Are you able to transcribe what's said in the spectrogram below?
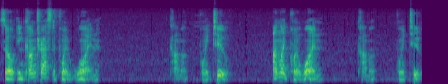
So in contrast to point one, comma, point two. Unlike point one, comma, point two.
